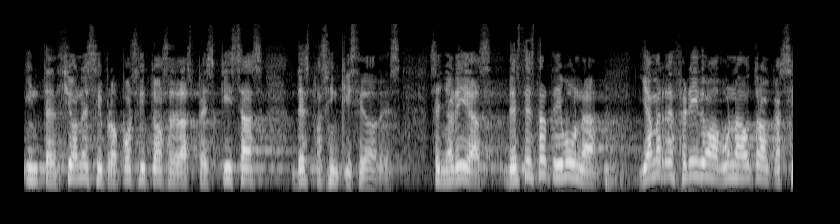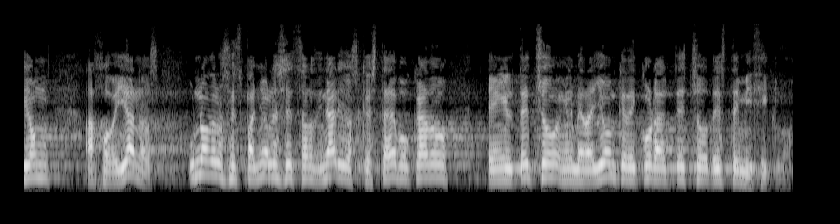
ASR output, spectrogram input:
intenciones y propósitos de las pesquisas de estos inquisidores. Señorías, desde esta tribuna ya me he referido en alguna otra ocasión a Jovellanos, uno de los españoles extraordinarios que está evocado en el techo, en el medallón que decora el techo de este hemiciclo.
